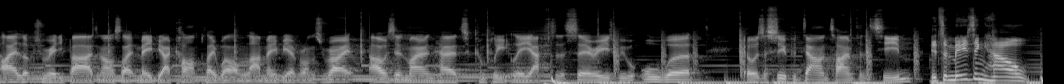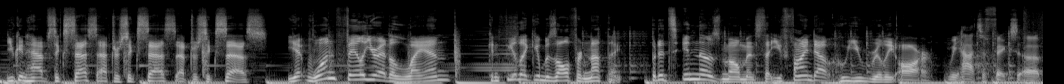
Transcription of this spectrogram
I looked really bad, and I was like, maybe I can't play well on LAN. Maybe everyone's right. I was in my own head completely after the series. We all were. It was a super down time for the team. It's amazing how you can have success after success after success, yet one failure at a LAN can feel like it was all for nothing. But it's in those moments that you find out who you really are. We had to fix it up.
